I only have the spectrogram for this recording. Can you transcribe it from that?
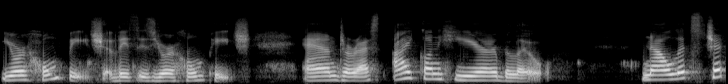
your homepage. This is your homepage. And the rest icon here below. Now let's check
